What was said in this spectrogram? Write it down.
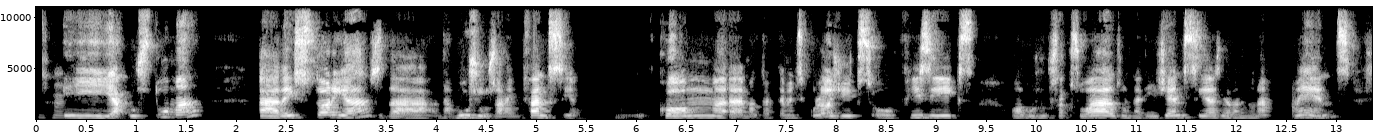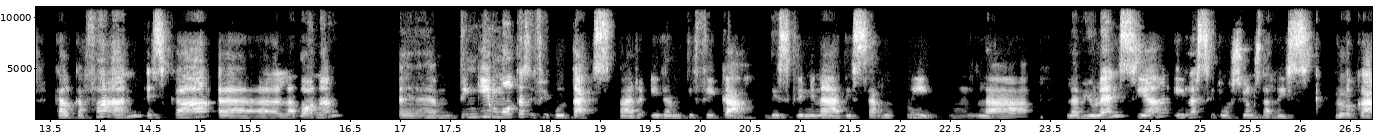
Uh -huh. I acostuma a haver històries d'abusos a la infància, com eh, maltractaments psicològics o físics, o abusos sexuals, o negligències i abandonaments, que el que fan és que eh, la dona eh, tingui moltes dificultats per identificar, discriminar, discernir la, la violència i les situacions de risc, però que,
